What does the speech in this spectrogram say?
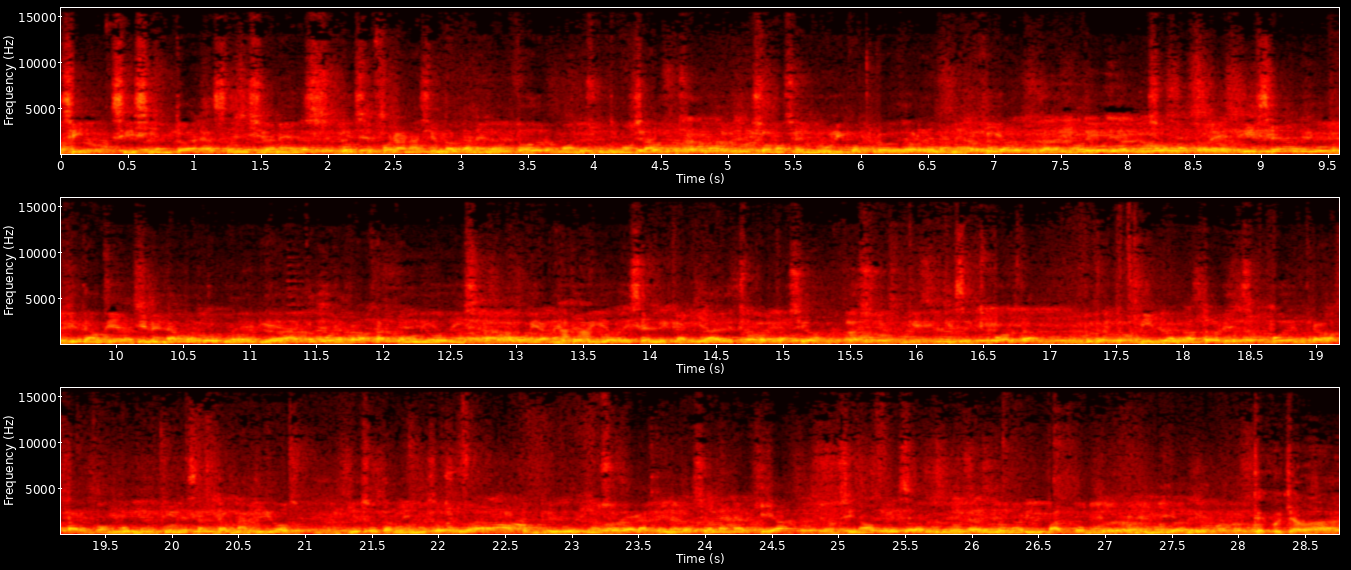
Sí, sí, sí, en todas las ediciones que se fueron haciendo acá en el autódromo en los últimos años, somos el único proveedor de la energía. Son motores diésel que también tienen la particularidad que pueden trabajar con biodiesel. Obviamente biodiesel de calidad de exportación que se exporta, pero estos mismos motores pueden trabajar con combustibles alternativos y eso también nos ayuda a contribuir no solo a la generación de energía, sino a ofrecer un, menor impacto en el, medio ambiente. Te escuchaba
